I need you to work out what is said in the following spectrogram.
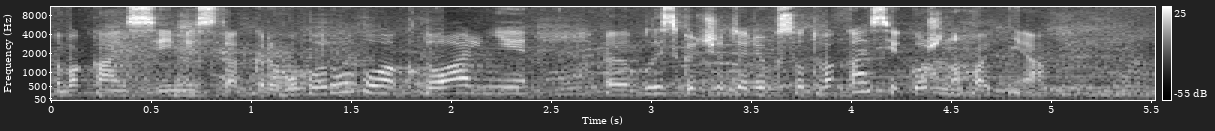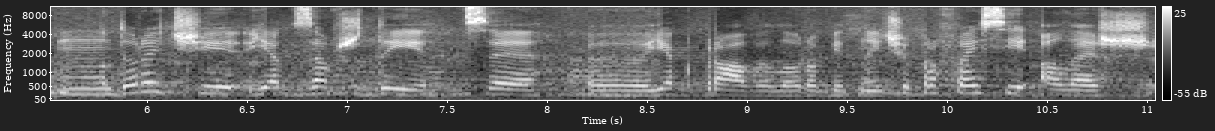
вакансій міста Кривого Рогу актуальні е, близько 400 вакансій кожного дня. До речі, як завжди, це як правило робітничі професії, але ж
